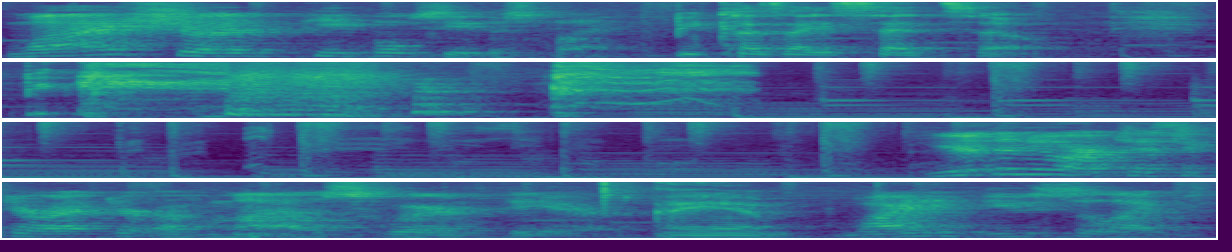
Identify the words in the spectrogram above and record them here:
Why should people see this play? Because I said so. Be- You're the new artistic director of Mile Square Theater. I am. Why did you select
